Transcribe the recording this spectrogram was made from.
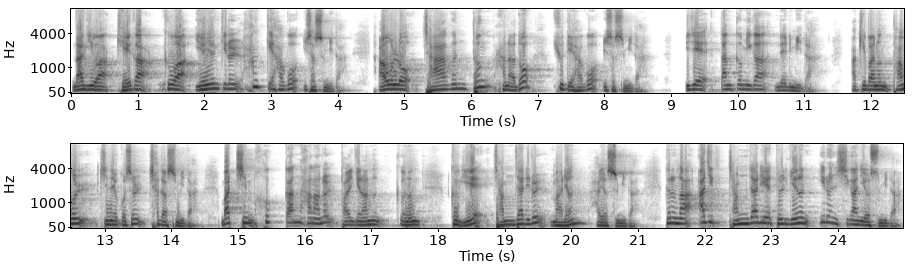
나귀와 개가 그와 여행길을 함께 하고 있었습니다. 아울러 작은 등 하나도 휴대하고 있었습니다. 이제 땅거미가 내립니다. 아키바는 밤을 지낼 곳을 찾았습니다. 마침 흙간 하나를 발견하는 그는 거기에 잠자리를 마련하였습니다. 그러나 아직 잠자리에 들기에는 이런 시간이었습니다.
